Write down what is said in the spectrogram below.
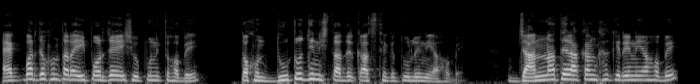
একবার যখন তারা এই পর্যায়ে এসে উপনীত হবে, তখন দুটো জিনিস তাদের কাছ থেকে তুলে নেওয়া হবে। জান্নাতের আকাঙ্ক্ষা কেড়ে নেওয়া হবে,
